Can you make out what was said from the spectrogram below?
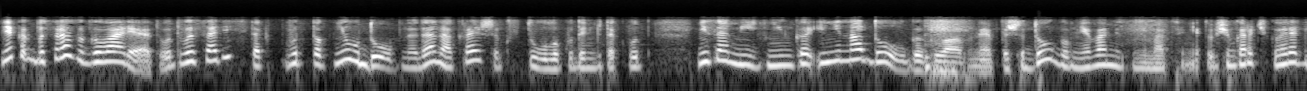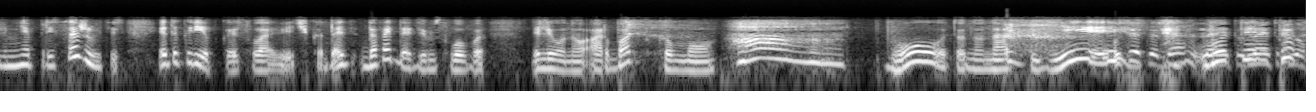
мне как бы сразу говорят, вот вы садитесь так, вот так неудобно, да, на краешек стула куда-нибудь так вот незаметненько и ненадолго, главное, потому что долго мне вами заниматься нет. В общем, короче говоря, для меня присаживайтесь, это крепкое словечко. Давай дадим слово Леону Арбатскому. Вот он у нас есть. Вот это, да, на вот эту- на эту это,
